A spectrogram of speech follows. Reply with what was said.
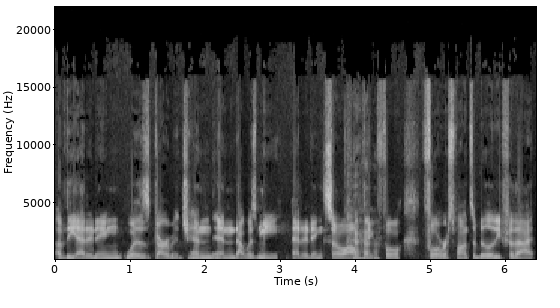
of the editing was garbage, and and that was me editing. So I'll take full full responsibility for that.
